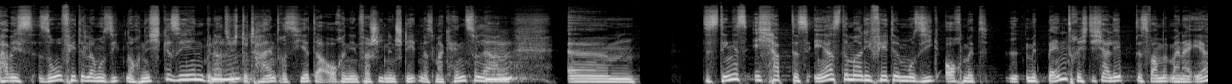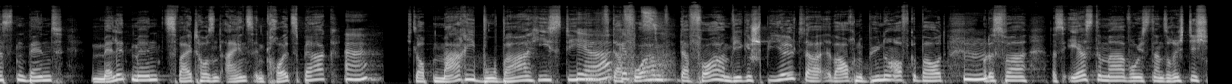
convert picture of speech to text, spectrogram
habe ich so Fedler Musik noch nicht gesehen. Bin mhm. natürlich total interessiert, da auch in den verschiedenen Städten das mal kennenzulernen. Mhm. Ähm, das Ding ist, ich habe das erste Mal die Fete Musik auch mit, mit Band richtig erlebt. Das war mit meiner ersten Band, Melodman 2001 in Kreuzberg. Mhm ich glaube, Maribuba hieß die. Ja, davor, haben, davor haben wir gespielt, da war auch eine Bühne aufgebaut. Mhm. Und das war das erste Mal, wo ich es dann so richtig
